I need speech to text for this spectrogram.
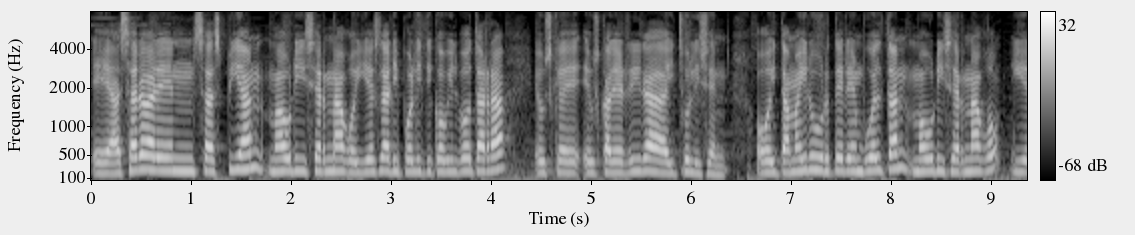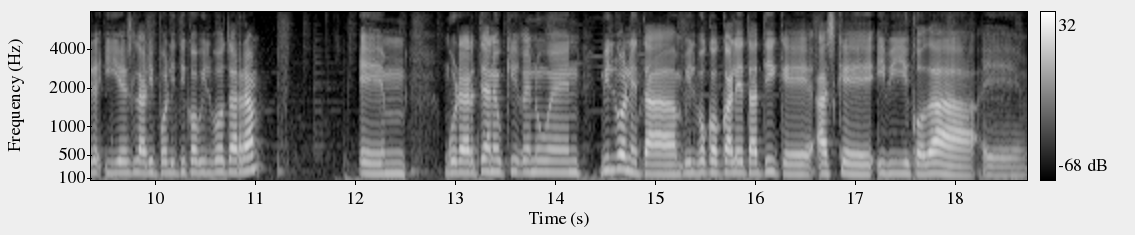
E, azaroaren zazpian, Mauri Zernago ieslari politiko bilbotarra Euske, Euskal Herrira itzuli zen. Hogeita mairu urteren bueltan, Mauri Zernago ieslari politiko bilbotarra em, gure artean euki genuen Bilbon eta Bilboko kaletatik e, azke ibiliko da e,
